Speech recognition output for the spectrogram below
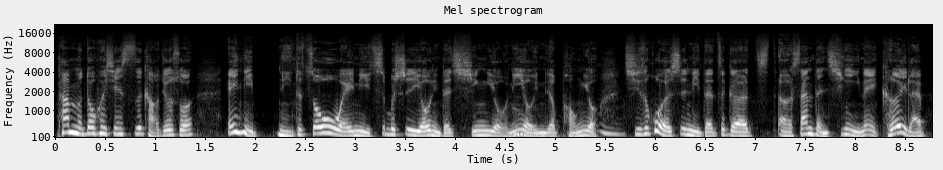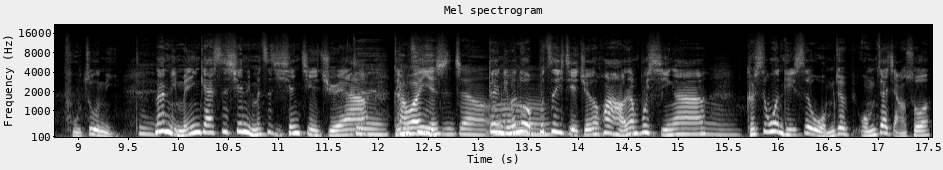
他们都会先思考，就是说，哎，你你的周围，你是不是有你的亲友，你有你的朋友，其实或者是你的这个呃三等亲以内可以来辅助你。对，那你们应该是先你们自己先解决啊。对，台湾也是这样。对，你们如果不自己解决的话，好像不行啊。可是问题是，我们就我们在讲说，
